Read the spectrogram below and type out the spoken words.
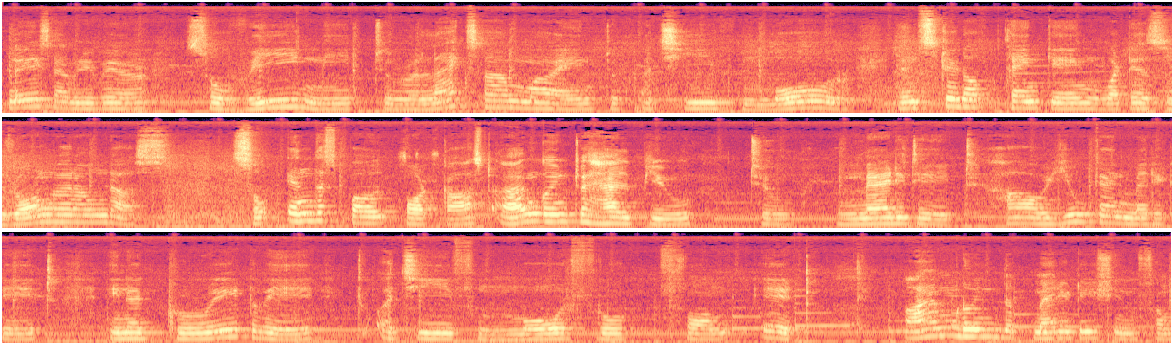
place everywhere so we need to relax our mind to achieve more instead of thinking what is wrong around us so in this podcast i'm going to help you to meditate how you can meditate in a great way to achieve more fruit from it I am doing the meditation from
